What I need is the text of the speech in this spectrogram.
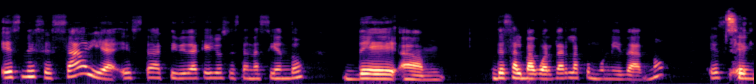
es necesaria esta actividad que ellos están haciendo de, de salvaguardar la comunidad, ¿no? Es, eh,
